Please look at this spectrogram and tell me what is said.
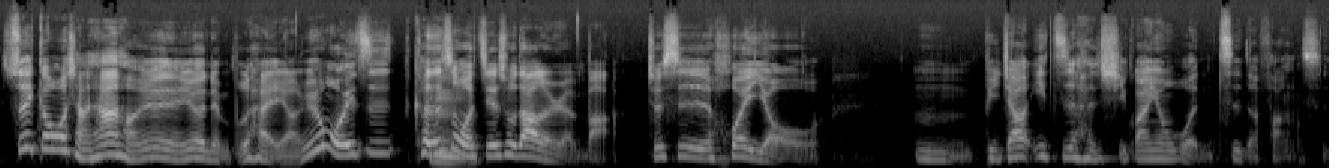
所以跟我想象的好像有点又有点不太一样，因为我一直可能是我接触到的人吧，嗯、就是会有嗯比较一直很习惯用文字的方式。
